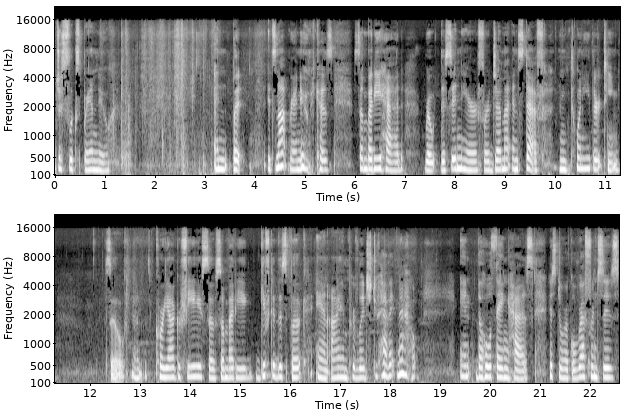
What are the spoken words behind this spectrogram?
just looks brand new. And but it's not brand new because somebody had wrote this in here for Gemma and Steph in 2013. So, choreography, so somebody gifted this book, and I am privileged to have it now. And the whole thing has historical references,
